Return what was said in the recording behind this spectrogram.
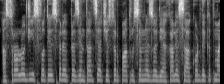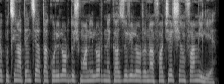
Astrologii sfătuiesc pe reprezentanții acestor patru semne zodiacale să acorde cât mai puțin atenție atacurilor dușmanilor, necazurilor în afaceri și în familie.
